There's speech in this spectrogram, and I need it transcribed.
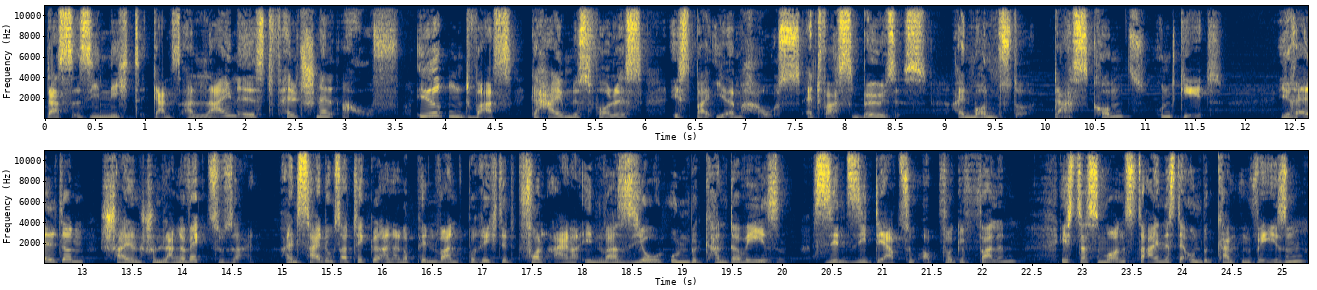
Dass sie nicht ganz allein ist, fällt schnell auf. Irgendwas Geheimnisvolles ist bei ihr im Haus, etwas Böses, ein Monster, das kommt und geht. Ihre Eltern scheinen schon lange weg zu sein. Ein Zeitungsartikel an einer Pinnwand berichtet von einer Invasion unbekannter Wesen. Sind sie der zum Opfer gefallen? Ist das Monster eines der unbekannten Wesen?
